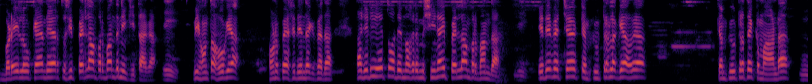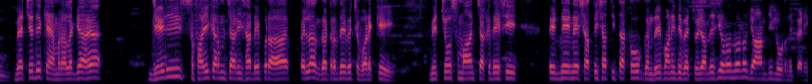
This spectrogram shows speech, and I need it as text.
ਬੜੇ ਲੋਕ ਕਹਿੰਦੇ ਯਾਰ ਤੁਸੀਂ ਪਹਿਲਾਂ ਪ੍ਰਬੰਧ ਨਹੀਂ ਕੀਤਾਗਾ। ਵੀ ਹੁਣ ਤਾਂ ਹੋ ਗਿਆ ਹੁਣ ਪੈਸੇ ਦੇਣ ਦਾ ਕੀ ਫਾਇਦਾ? ਤਾਂ ਜਿਹੜੀ ਇਹ ਤੁਹਾਡੇ ਮਗਰ ਮਸ਼ੀਨ ਆ ਇਹ ਪਹਿਲਾਂ ਪ੍ਰਬੰਧ ਆ। ਜੀ। ਇਹਦੇ ਵਿੱਚ ਕੰਪਿਊਟਰ ਲੱਗਿਆ ਹੋਇਆ ਕੰਪਿਊਟਰ ਤੇ ਕਮਾਂਡ ਆ ਵਿੱਚ ਇਹਦੇ ਕੈਮਰਾ ਲੱਗਿਆ ਹੋਇਆ। ਜਿਹੜੀ ਸਫ਼ਾਈ ਕਰਮਚਾਰੀ ਸਾਡੇ ਭਰਾ ਪਹਿਲਾਂ ਗਟਰ ਦੇ ਵਿੱਚ ਵੜ ਕੇ ਵਿੱਚੋਂ ਸਮਾਨ ਚੱਕਦੇ ਸੀ ਇੰਨੇ ਇੰਨੇ ਛਾਤੀ ਛਾਤੀ ਤੱਕ ਉਹ ਗੰਦੇ ਪਾਣੀ ਦੇ ਵਿੱਚ ਹੋ ਜਾਂਦੇ ਸੀ ਹੁਣ ਉਹਨਾਂ ਨੂੰ ਜਾਣ ਦੀ ਲੋੜ ਨਹੀਂ ਪੈਣੀ।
